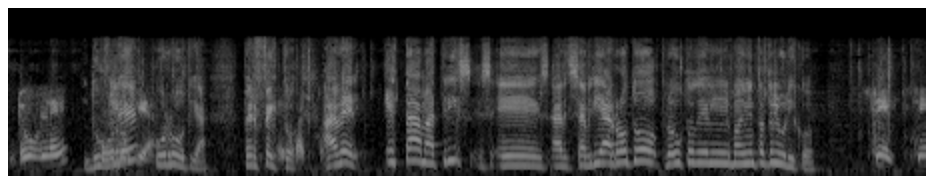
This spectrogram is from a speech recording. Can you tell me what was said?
Duble, Duble Urrutia. Perfecto. A ver, esta matriz se habría roto producto del movimiento telúrico. Sí, sí,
